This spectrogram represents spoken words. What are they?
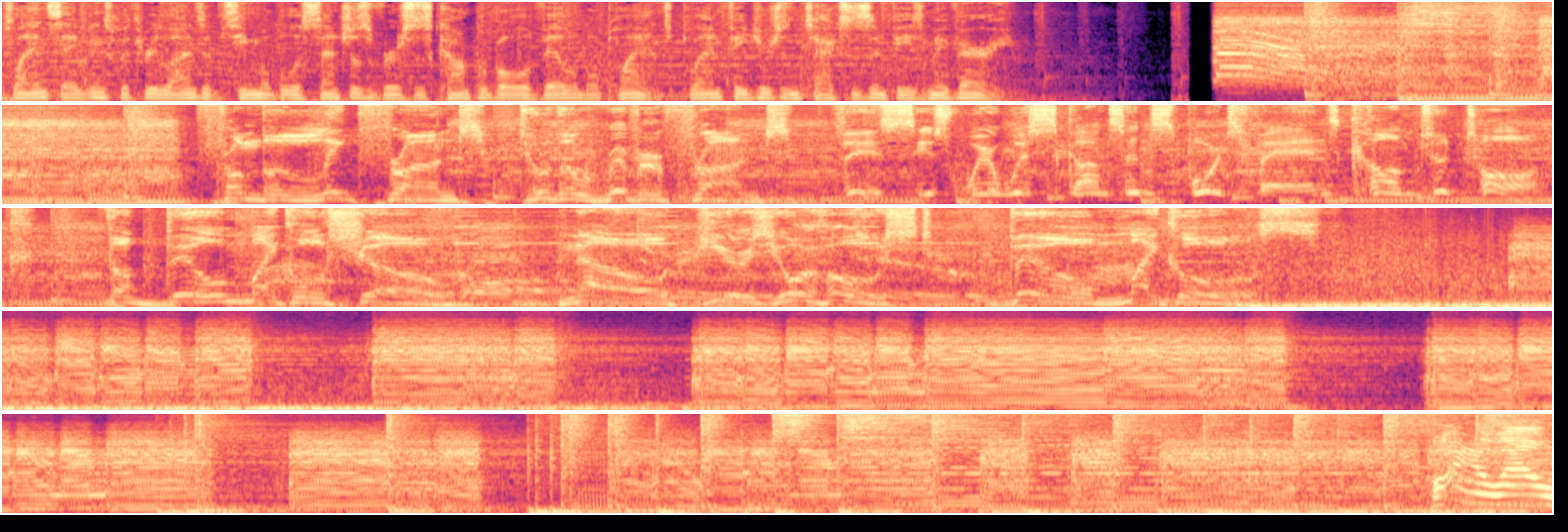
Plan savings with three lines of T Mobile Essentials versus comparable available plans. Plan features and taxes and fees may vary. From the lakefront to the riverfront, this is where Wisconsin sports fans come to talk. The Bill Michaels Show. Now, here's your host, Bill Michaels.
